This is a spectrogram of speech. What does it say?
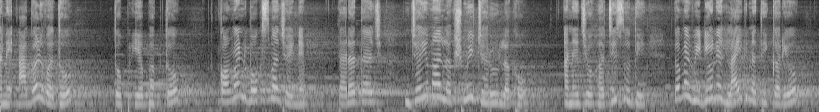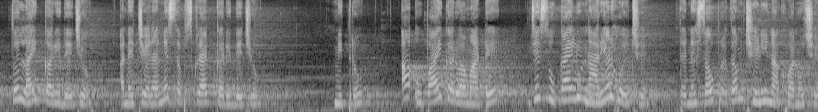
અને આગળ વધો, તો પ્રિય ભક્તો કોમેન્ટ બોક્સમાં જઈને તરત જ જય માં લક્ષ્મી જરૂર લખો. અને જો હજી સુધી તમે વિડીયોને લાઈક નથી કર્યો, તો લાઈક કરી દેજો અને ચેનલને સબસ્ક્રાઈબ કરી દેજો. મિત્રો, આ ઉપાય કરવા માટે જે સુકાયેલું નારિયેળ હોય છે, તેને સૌ પ્રથમ છીણી નાખવાનું છે.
